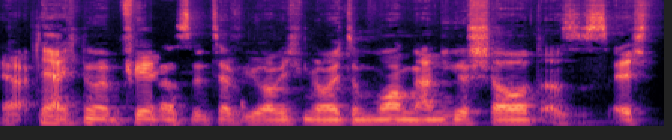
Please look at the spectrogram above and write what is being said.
ja, kann ja. ich nur empfehlen, das Interview habe ich mir heute Morgen angeschaut. Also es ist echt,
